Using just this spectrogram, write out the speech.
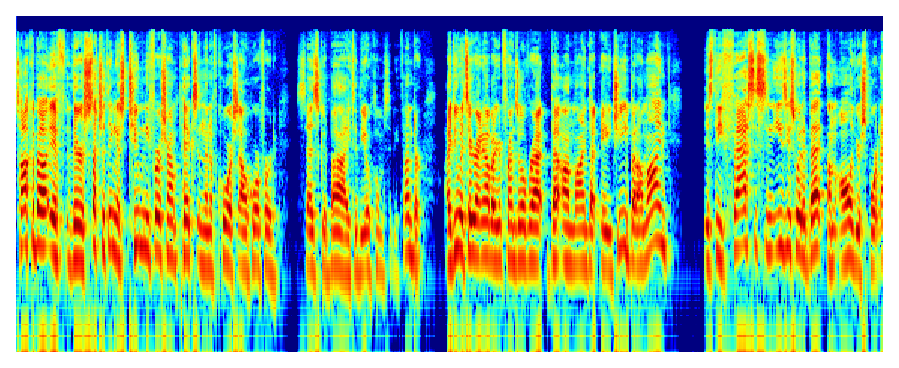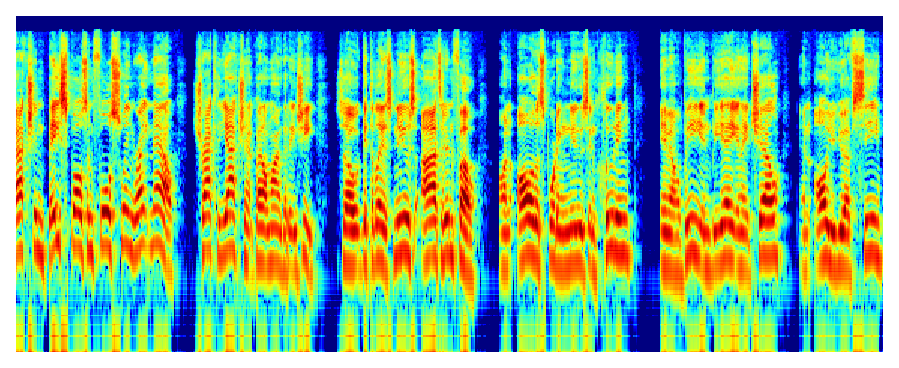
Talk about if there's such a thing as too many first round picks, and then of course Al Horford says goodbye to the Oklahoma City Thunder. I do want to tell you right now about good friends over at BetOnline.ag. BetOnline is the fastest and easiest way to bet on all of your sport action. Baseball's in full swing right now. Track the action at BetOnline.ag. So get the latest news, odds, and info on all the sporting news, including MLB, NBA, NHL, and all your UFC,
